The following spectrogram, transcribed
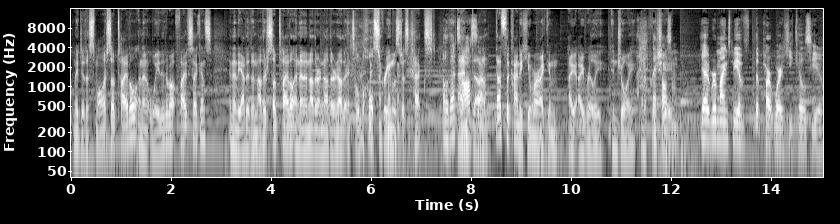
and they did a smaller subtitle and then it waited about five seconds and then they added another subtitle and then another another another until the whole screen was just text. Oh, that's and awesome. uh, that's the kind of humor I can I, I really enjoy and appreciate. That's awesome. Yeah, it reminds me of the part where he kills you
